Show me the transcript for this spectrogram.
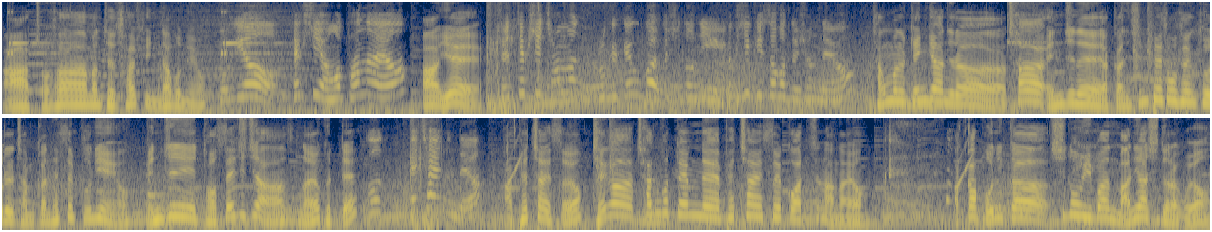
아 저 사람한테 살 수 있나 보네요. 저기요 택시 영업하나요? 아 예. 제 택시 창문 그렇게 깨고 가시더니 택시 기사가 되셨네요? 창문을 깬 게 아니라 차 엔진에 약간 심폐소생술을 잠깐 했을 뿐이에요. 엔진이 더 세지지 않았나요 그때? 그거 폐차했는데요? 아 폐차했어요? 제가 찬 것 때문에 폐차했을 것 같진 않아요. 아까 보니까 신호 위반 많이 하시더라고요.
